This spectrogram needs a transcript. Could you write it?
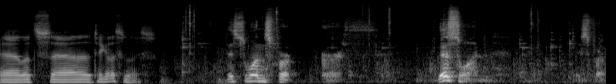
Uh, let's uh, take a listen to this. This one's for Earth. This one is for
